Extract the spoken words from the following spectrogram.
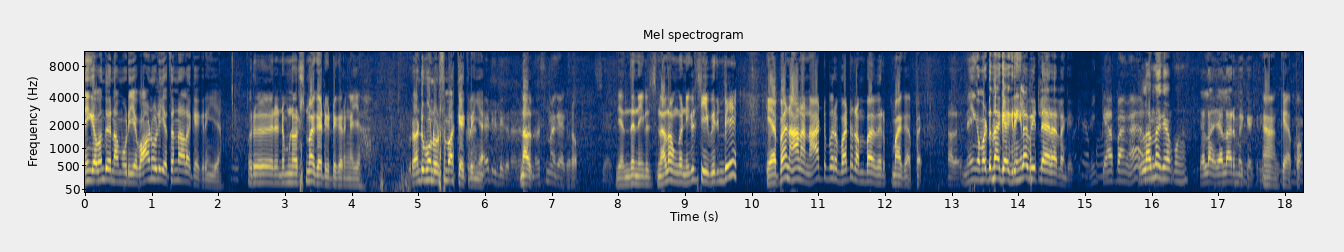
நீங்கள் வந்து நம்முடைய வானொலி எத்தனை நாளாக கேட்குறீங்க ஒரு ரெண்டு மூணு வருஷமாக கேட்டுக்கிட்டு இருக்கிறேங்க ஐயா. ரெண்டு மூணு வருஷமாக கேட்குறீங்க ரெண்டு வருஷமாக கேட்குறோம் எந்த நிகழ்ச்சினாலும் உங்கள் நிகழ்ச்சியை விரும்பி கேட்பேன். நான் நாட்டுப்புற பாட்டு ரொம்ப விருப்பமாக கேட்பேன். நீங்கள் மட்டும்தான் கேட்குறீங்களா வீட்டில் யாரெல்லாம் கேட்குறீங்க கேட்பாங்க. எல்லாமே கேட்பாங்க. எல்லாம் எல்லாருமே கேட்குறீங்க ஆ கேட்போம்.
